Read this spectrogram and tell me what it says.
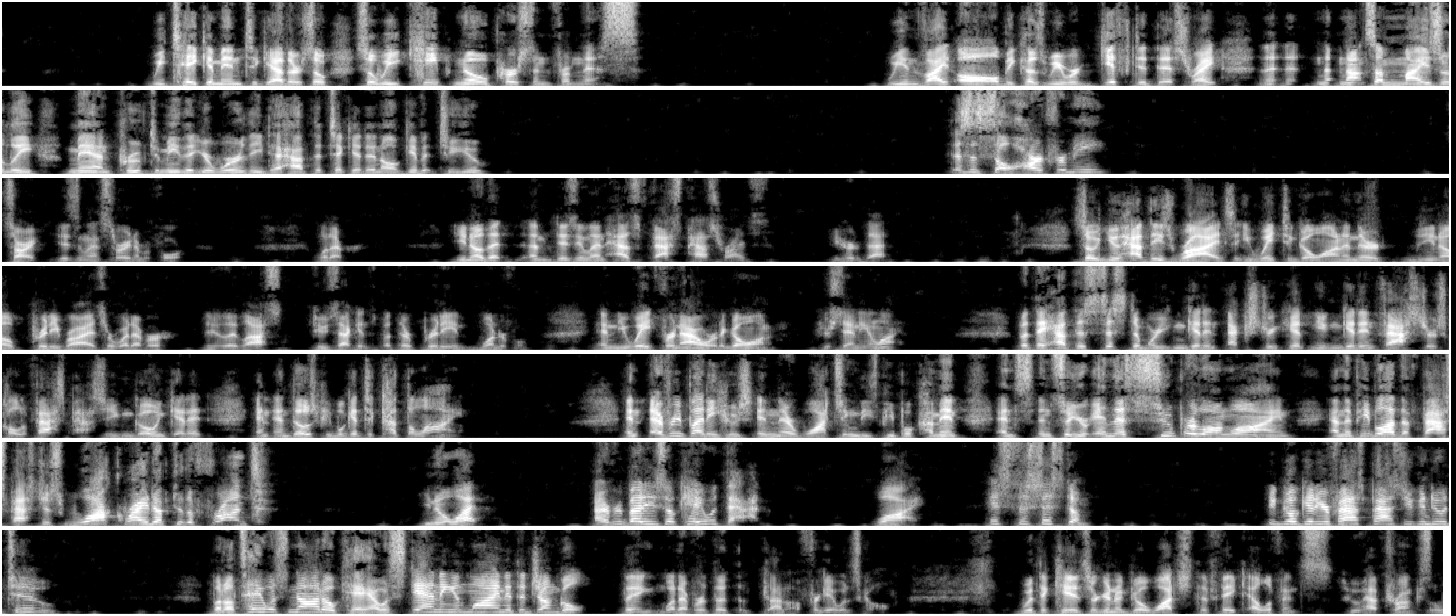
We take him in together. So, so we keep no person from this. We invite all because we were gifted this, right? Not some miserly man. Prove to me that you're worthy to have the ticket and I'll give it to you. This is so hard for me. Sorry, Disneyland story number four. Whatever. Do you know that um, Disneyland has fast pass rides? You heard of that? So you have these rides that you wait to go on, and they're you know pretty rides or whatever. You know, they last two seconds, but they're pretty and wonderful. And you wait for an hour to go on them if you're standing in line. But they have this system where you can get an extra, get, you can get in faster. It's called a fast pass. So you can go and get it, and, and those people get to cut the line and everybody who's in there watching these people come in. And, and so you're in this super long line, and the people at the fast pass just walk right up to the front. You know what? Everybody's okay with that. Why? It's the system. You can go get your fast pass, you can do it too. But I'll tell you what's not okay. I was standing in line at the jungle thing, whatever, the, the I don't know, forget what it's called. With the kids, they're going to go watch the fake elephants who have trunks.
